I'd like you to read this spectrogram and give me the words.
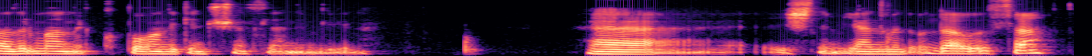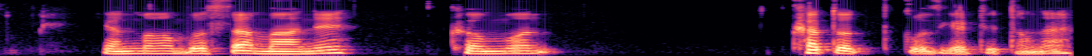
Hozir mani qilib bo'lgandan keyin tushunsizlar nimaligini. Ha, hech nima yanmadi. Unda bo'lsa, yonma bo'lsa mani common katodga o'zgartirib o'tamiz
